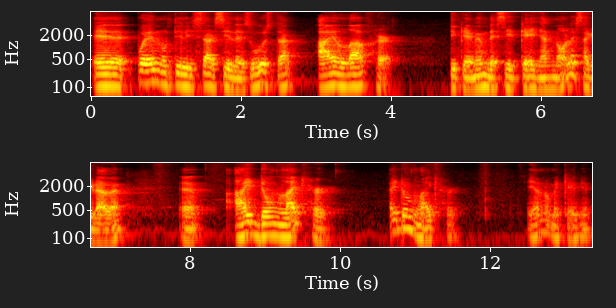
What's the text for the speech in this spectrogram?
Eh, pueden utilizar si les gusta. I love her. Si quieren decir que ella no les agrada. Eh, I don't like her. I don't like her. Ella no me cae bien.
